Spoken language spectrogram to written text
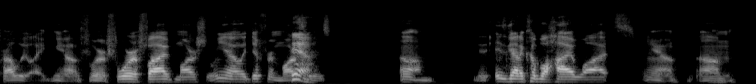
probably like you know for four or five Marshall, you know, like different Yeah. Marshalls. Um, he's got a couple Hiwatts, you know. Um,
